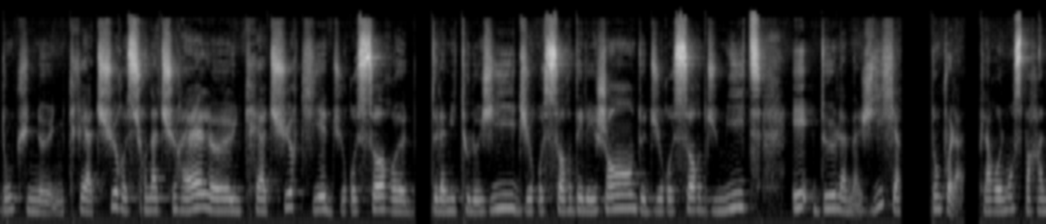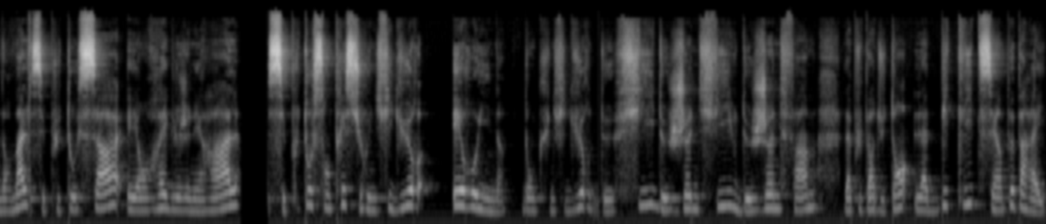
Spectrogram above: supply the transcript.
Donc une, créature surnaturelle, euh, une créature qui est du ressort euh, de la mythologie, du ressort des légendes, du ressort du mythe et de la magie. Donc voilà, la romance paranormale, c'est plutôt ça, et en règle générale, c'est plutôt centré sur une figure héroïne, donc une figure de fille, de jeune fille ou de jeune femme, la plupart du temps. La bitlite, c'est un peu pareil.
